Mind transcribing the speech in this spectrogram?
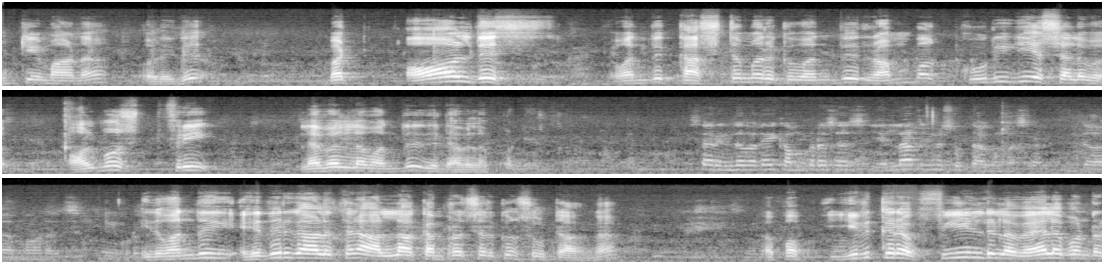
முக்கியமான ஒரு இது. பட் ஆல் திஸ் வந்து கஸ்டமருக்கு வந்து ரொம்ப குறுகிய செலவு ஆல்மோஸ்ட் ஃப்ரீ லெவலில் வந்து இது டெவலப் பண்ணியிருக்கோம் சார் இந்த வகை கம்ப்ரஸர்ஸ் எல்லாத்துக்குமே சூட் ஆகுமா சார் இந்த மாடல்ஸ் இது வந்து எதிர்காலத்தில் எல்லா கம்ப்ரஸருக்கும் சூட் ஆகுங்க. அப்போ இருக்கிற ஃபீல்டில் வேலை பண்ணுற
